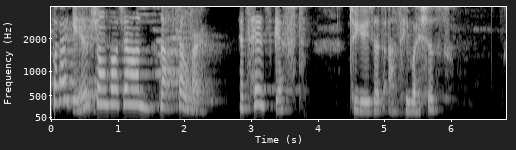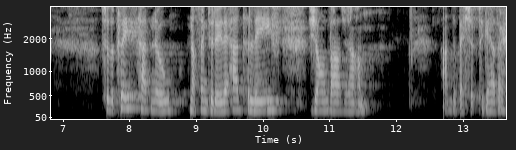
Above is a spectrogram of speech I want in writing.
But I gave Jean Valjean that silver. It's his gift to use it as he wishes. So the police had no nothing to do. They had to leave Jean Valjean and the bishop together.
